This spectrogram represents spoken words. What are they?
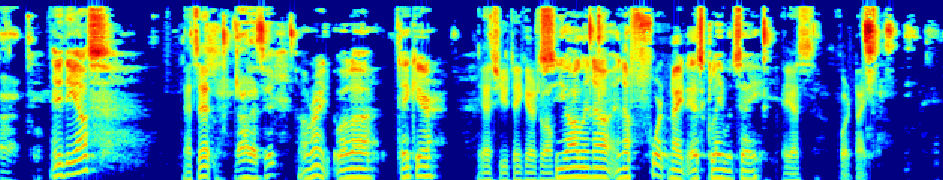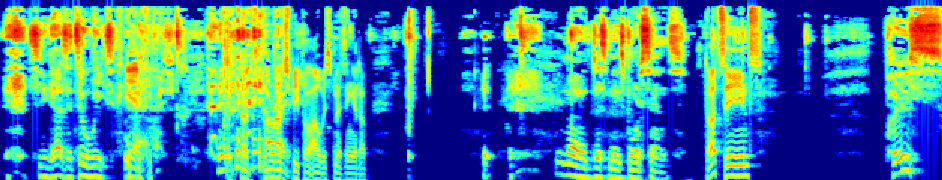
All right, cool. Anything else? That's it. Now that's it. All right. Well, uh, take care. Yes, you take care as well. See y'all in a in a fortnight, as Clay would say. Yes, fortnight. See you guys in two weeks. Yeah. The Dutch, the All Dutch right. people always messing it up. no, it just makes more sense. Dot scenes. Peace.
